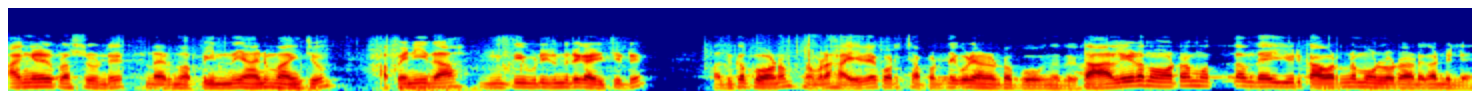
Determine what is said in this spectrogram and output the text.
അങ്ങനെ ഒരു പ്രശ്നമുണ്ട്. ഉണ്ടായിരുന്നു. അപ്പോൾ ഇന്ന് ഞാനും വാങ്ങിച്ചു. അപ്പോൾ ഇനി ഇതാ ഇന്നിട്ട് ഇവിടെ ഇരുന്നിട്ട് കഴിച്ചിട്ട് പതുക്കെ പോകണം നമ്മുടെ ഹൈവേ കുറച്ച് അപ്പുറത്തേക്ക് കൂടിയാണ് കേട്ടോ പോകുന്നത്. ചാർലിയുടെ നോട്ടം മൊത്തം ദേ ഈ ഒരു കവറിന്റെ മുകളിലോട്ടാണ്. കണ്ടില്ലേ?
